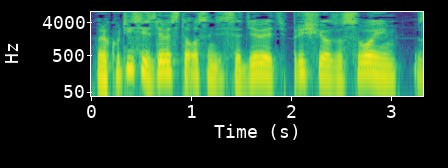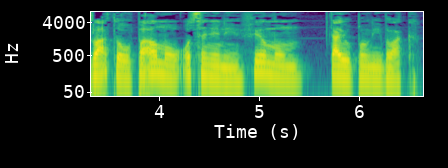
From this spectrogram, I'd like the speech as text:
V roku 1989 prišiel so svojím zlatou palmou oceneným filmom Tajúplný vlak.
